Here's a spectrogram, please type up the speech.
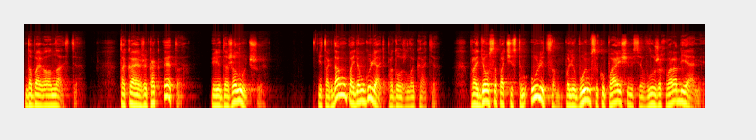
добавила Настя. Такая же, как эта, или даже лучше. И тогда мы пойдем гулять, продолжила Катя. Пройдемся по чистым улицам, полюбуемся купающимися в лужах воробьями.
